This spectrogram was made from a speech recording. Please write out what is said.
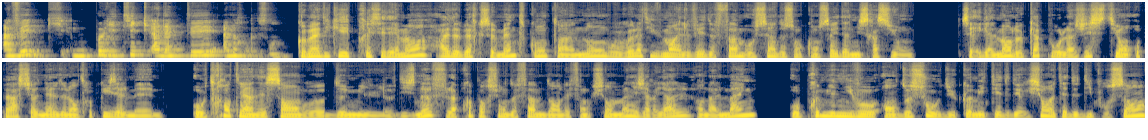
avec une politique adaptée à leurs besoins. Comme indiqué précédemment, Heidelberg Cement compte un nombre relativement élevé de femmes au sein de son conseil d'administration. C'est également le cas pour la gestion opérationnelle de l'entreprise elle-même. Au 31 décembre 2019, la proportion de femmes dans les fonctions managériales en Allemagne, au premier niveau en dessous du comité de direction, était de 10%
